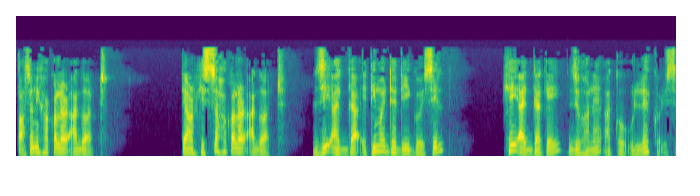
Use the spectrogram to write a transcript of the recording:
পাচনীসকলৰ আগত তেওঁৰ শিষ্যসকলৰ আগত যি আজ্ঞা ইতিমধ্যে দি গৈছিল সেই আজ্ঞাকেই জোহনে আকৌ উল্লেখ কৰিছে।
